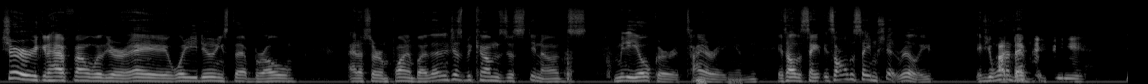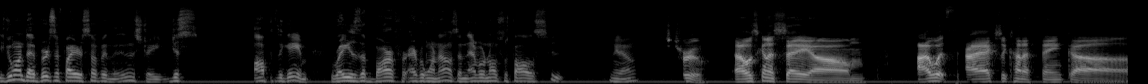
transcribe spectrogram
sure you can have fun with your hey, what are you doing, step bro, at a certain point, but then it just becomes just you know it's mediocre, tiring, and it's all the same. It's all the same shit, really. If you want to be if you want to diversify yourself in the industry, you just up the game, raise the bar for everyone else, and everyone else will follow suit. You know. It's true. I was gonna say, um, I would. I actually kind of think. Uh,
